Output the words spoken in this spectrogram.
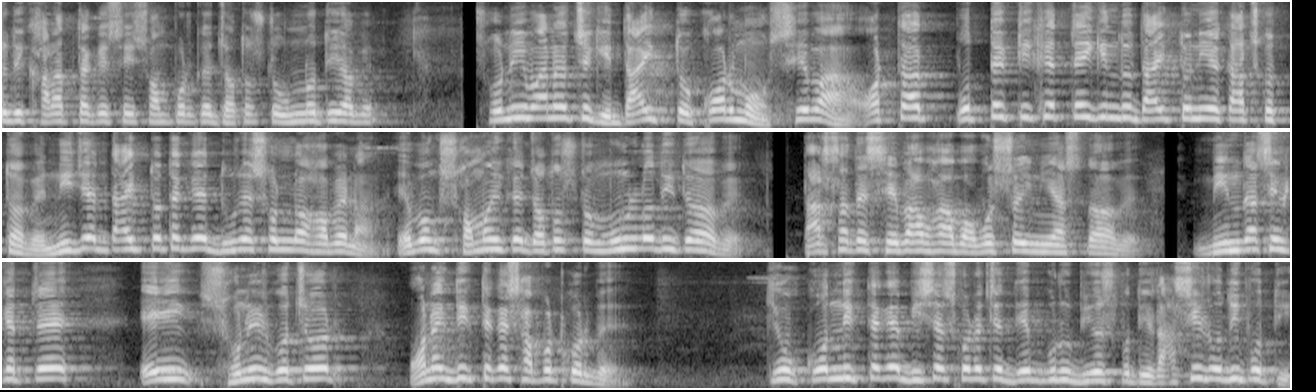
যদি খারাপ থাকে, সেই সম্পর্কে যথেষ্ট উন্নতি হবে। শনি মানে হচ্ছে কি, দায়িত্ব, কর্ম, সেবা, অর্থাৎ প্রত্যেকটি ক্ষেত্রেই কিন্তু দায়িত্ব নিয়ে কাজ করতে হবে। নিজের দায়িত্ব থেকে দূরে সরলে হবে না এবং সময়কে যথেষ্ট মূল্য দিতে হবে। তার সাথে সেবা ভাব অবশ্যই নিয়ে আসতে হবে। মীন রাশির ক্ষেত্রে এই শনির গোচর অনেক দিক থেকে সাপোর্ট করবে। কেউ কোন দিক থেকে? বিশেষ করেছে দেবগুরু, বৃহস্পতি রাশির অধিপতি।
